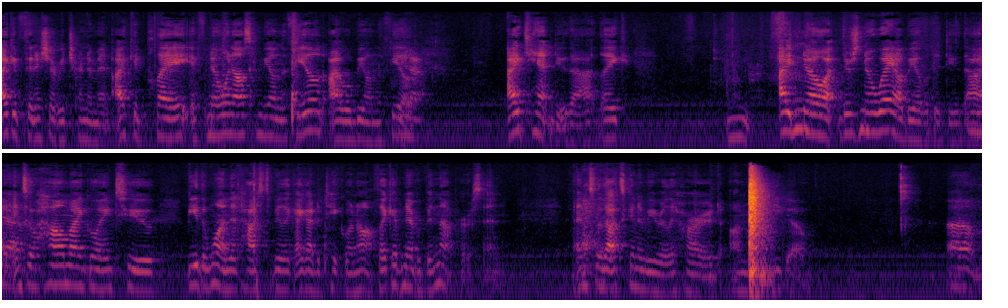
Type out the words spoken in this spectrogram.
I could finish every tournament. I could play. If no one else can be on the field, I will be on the field. Yeah. I can't do that. Like mm, I know I- there's no way I'll be able to do that. Yeah. And so how am I going to be the one that has to be like I got to take one off? Like I've never been that person. And so that's going to be really hard on my ego. Um,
